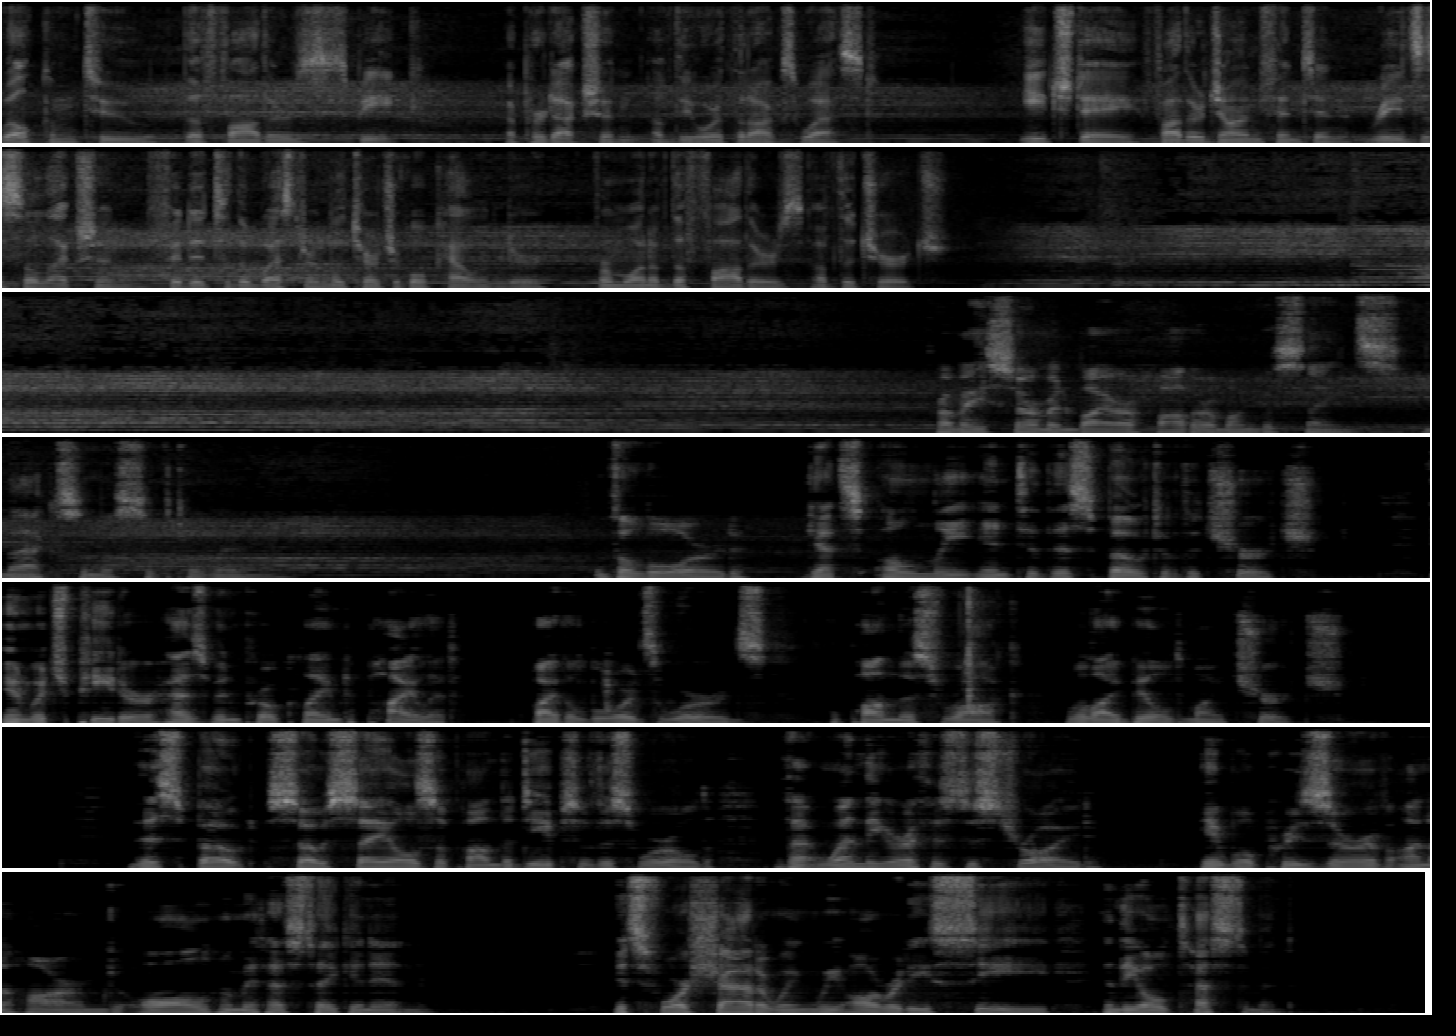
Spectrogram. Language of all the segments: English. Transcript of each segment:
Welcome to The Fathers Speak, a production of the Orthodox West. Each day, Father John Fenton reads a selection fitted to the Western liturgical calendar from one of the Fathers of the Church. From a sermon by our Father among the Saints, Maximus of Turin. The Lord gets only into this boat of the Church, in which Peter has been proclaimed pilot by the Lord's words, Upon this rock will I build my church. This boat so sails upon the deeps of this world that when the earth is destroyed, it will preserve unharmed all whom it has taken in. Its foreshadowing we already see in the Old Testament.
